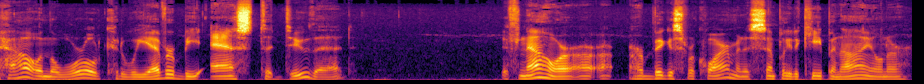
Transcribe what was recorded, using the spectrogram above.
how in the world could we ever be asked to do that if now our, our, our biggest requirement is simply to keep an eye on our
